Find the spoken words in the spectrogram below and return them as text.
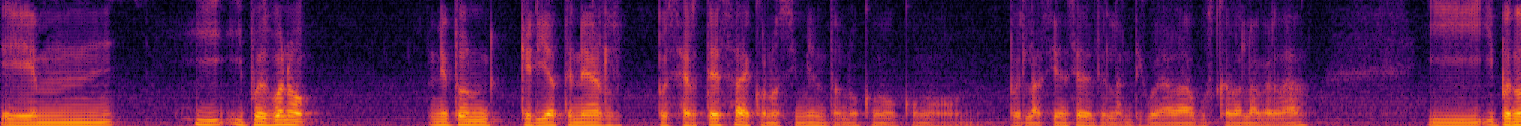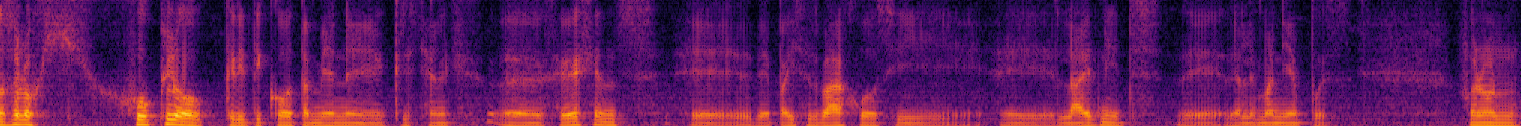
Em, y, pues bueno, Newton quería tener pues certeza de conocimiento, ¿no? Como, como pues la ciencia desde la antigüedad ha buscado la verdad. Y, y pues no solo Hooke lo criticó también Christian Huygens de Países Bajos y Leibniz de, Alemania, pues fueron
